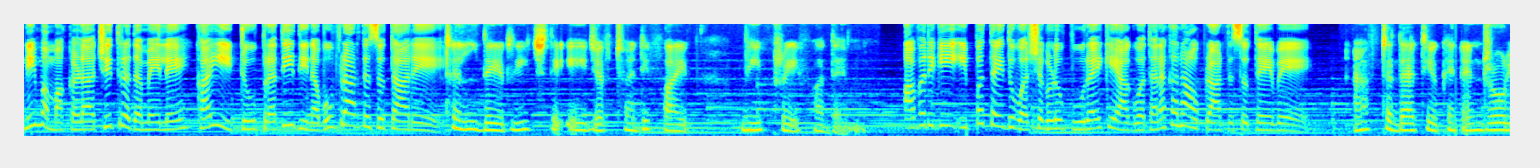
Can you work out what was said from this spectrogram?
ನಿಮ್ಮ ಮಕ್ಕಳ ಚಿತ್ರದ ಮೇಲೆ ಕೈ ಇಟ್ಟು ಪ್ರತಿದಿನವೂ ಪ್ರಾರ್ಥಿಸುತ್ತಾರೆ Till they reach the age of 25, we pray for them. ಅವರಿಗೆ ಇಪ್ಪತ್ತೈದು ವರ್ಷಗಳು ಪೂರೈಕೆಯಾಗುವ ತನಕ ನಾವು ಪ್ರಾರ್ಥಿಸುತ್ತೇವೆ After that, you can enroll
